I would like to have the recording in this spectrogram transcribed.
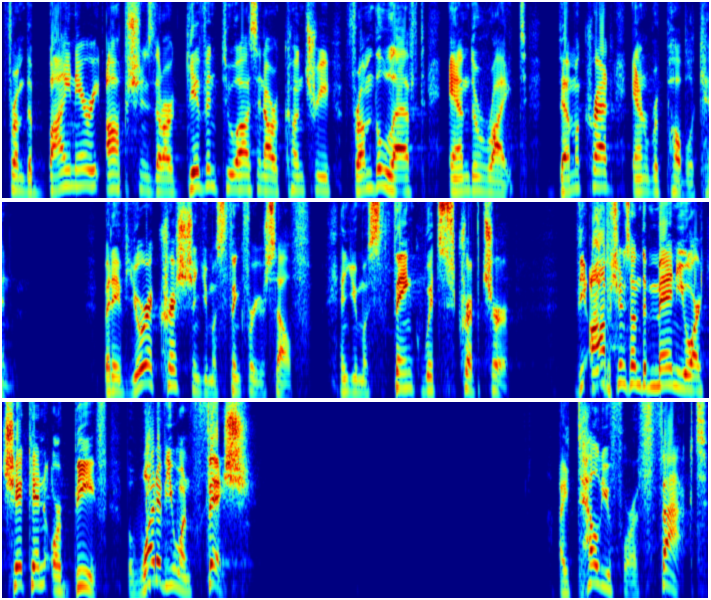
from the binary options that are given to us in our country from the left and the right, Democrat and Republican. But if you're a Christian, you must think for yourself and you must think with scripture. The options on the menu are chicken or beef, but what if you want fish? I tell you for a fact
